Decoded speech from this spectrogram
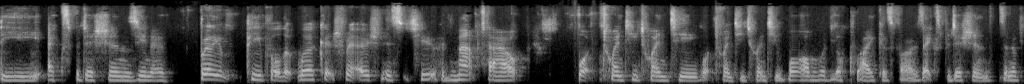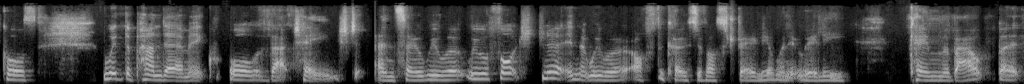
the expeditions, you know, brilliant people that work at Schmidt Ocean Institute had mapped out what 2020, what 2021 would look like as far as expeditions. And of course, with the pandemic, all of that changed. And so we were we were fortunate in that we were off the coast of Australia when it really came about. But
